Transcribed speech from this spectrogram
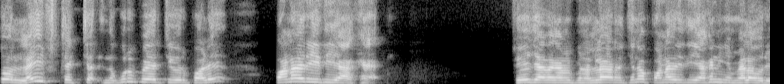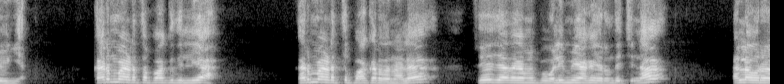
ஸோ லைஃப் ஸ்ட்ரக்சர் இந்த குரு பயிற்சி ஏற்பாடு பண ரீதியாக சுயஜாதக அமைப்பு நல்லா இருந்துச்சுன்னா பண ரீதியாக நீங்கள் மேலே வருவீங்க. கர்ம இடத்த பார்க்குது இல்லையா? கர்ம இடத்தை பார்க்குறதுனால சுயஜாதக அமைப்பு வலிமையாக இருந்துச்சுன்னா நல்ல ஒரு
